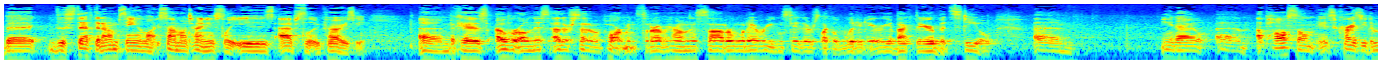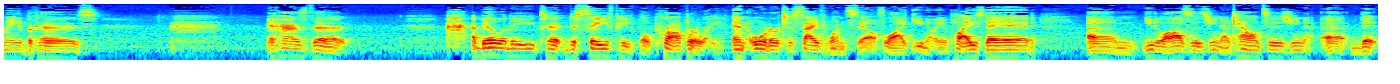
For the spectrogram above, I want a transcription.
But the stuff that I'm seeing like simultaneously is absolutely crazy. Um, because over on this other set of apartments that are over here on this side or whatever, you can see there's like a wooded area back there, but still. Um, you know, um, a possum is crazy to me because it has the ability to deceive people properly in order to save oneself. Like, you know, it plays dead, um, utilizes, you know, talents, you know, uh, that,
